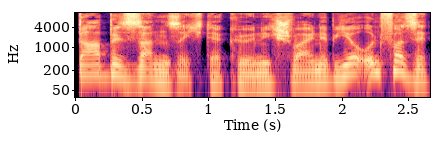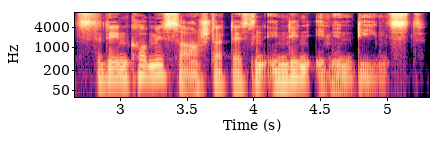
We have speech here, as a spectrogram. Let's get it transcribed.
Da besann sich der König Schweinebier und versetzte den Kommissar stattdessen in den Innendienst.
